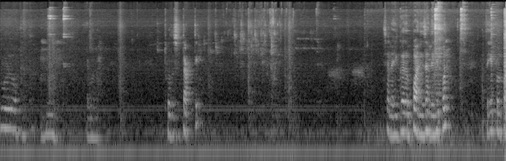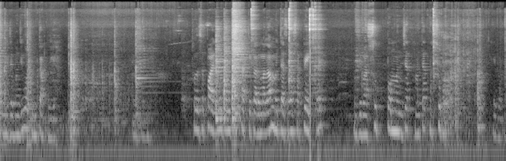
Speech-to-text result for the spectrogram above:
थोडं थोडंसं टाकते. चला हे गरम पाणी झालं हे पण. आता हे पण पाण्याच्या म्हणजे ओतून टाकूया. थोडंसं पाणी ओतून टाकते कारण मला मिठाचा रसा प्यायचा आहे. म्हणजे मला सूप म्हणजे म्हणतात ना सुप. हे बघा.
